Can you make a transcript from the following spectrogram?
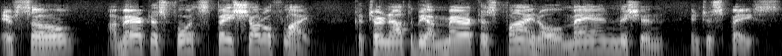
If so, America's fourth Space Shuttle flight could turn out to be America's final manned mission into space.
